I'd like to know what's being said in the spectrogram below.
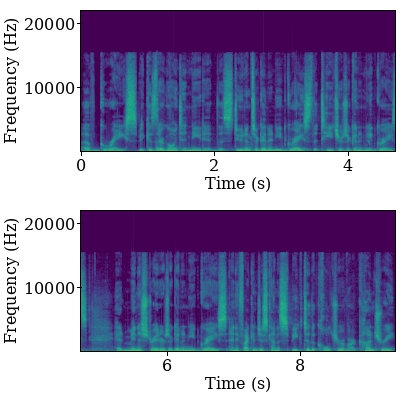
of grace because they're going to need it. The students are going to need grace, the teachers are going to need grace, administrators are going to need grace. And if I can just kind of speak to the culture of our country,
